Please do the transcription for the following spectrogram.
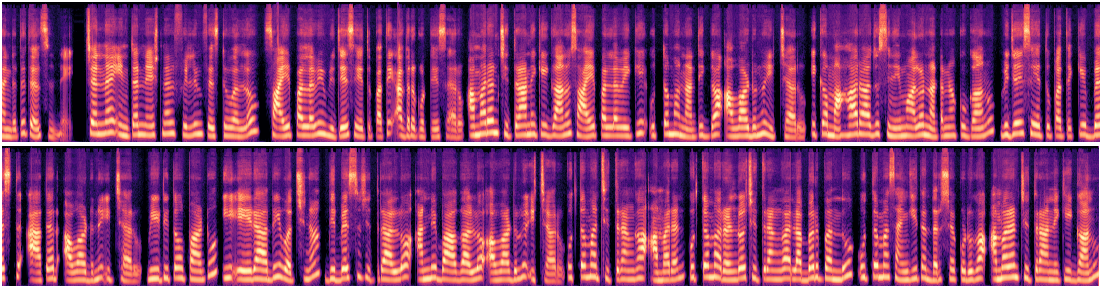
సంగతి తెలిసిందే. చెన్నై ఇంటర్నేషనల్ ఫిల్మ్ ఫెస్టివల్లో సాయి పల్లవి విజయ్ సేతుపతి అదరగొట్టేశారు. అమరన్ చిత్రానికి గాను సాయి పల్లవికి ఉత్తమ నటిగా అవార్డును ఇచ్చారు. ఇక మహారాజు సినిమాలో నటనకు గాను విజయ్ సేతుపతికి బెస్ట్ యాక్టర్ అవార్డును ఇచ్చారు. వీటితో పాటు ఈ ఏడాది వచ్చిన ది బెస్ట్ చిత్రాల్లో అన్ని భాగాల్లో అవార్డులు ఇచ్చారు. ఉత్తమ చిత్రంగా అమరన్ ఉత్తమ రెండో చిత్రంగా లబ్బర్ బంధు ఉత్తమ సంగీత దర్శకుడుగా అమరన్ చిత్రానికి గాను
